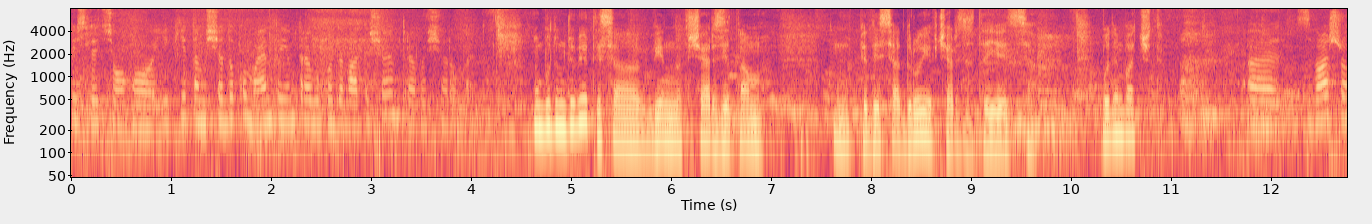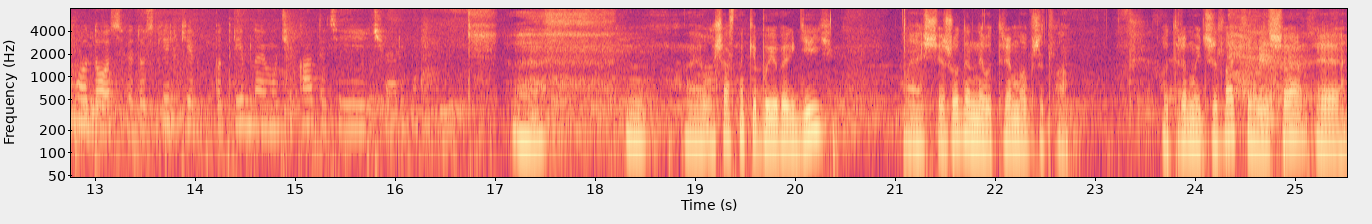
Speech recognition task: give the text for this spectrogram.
після цього? Які там ще документи їм треба подавати? Що їм треба ще робити? Ми будемо дивитися, він в черзі там 52-й в черзі здається. Будемо бачити. Е, З вашого досвіду, скільки потрібно йому чекати цієї черги? Учасники бойових дій ще жоден не отримав житла. Отримують житла це лише е,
